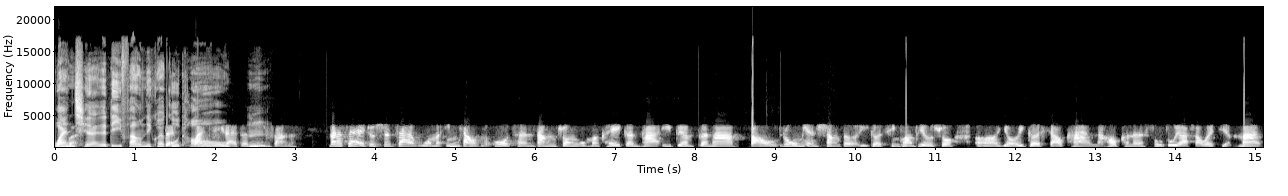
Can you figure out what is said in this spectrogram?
弯起来的地方那块骨头，弯起来的地方。嗯那再来就是在我们引导的过程当中，我们可以跟他一边跟他报路面上的一个情况，譬如说，呃，有一个小坎，然后可能速度要稍微减慢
